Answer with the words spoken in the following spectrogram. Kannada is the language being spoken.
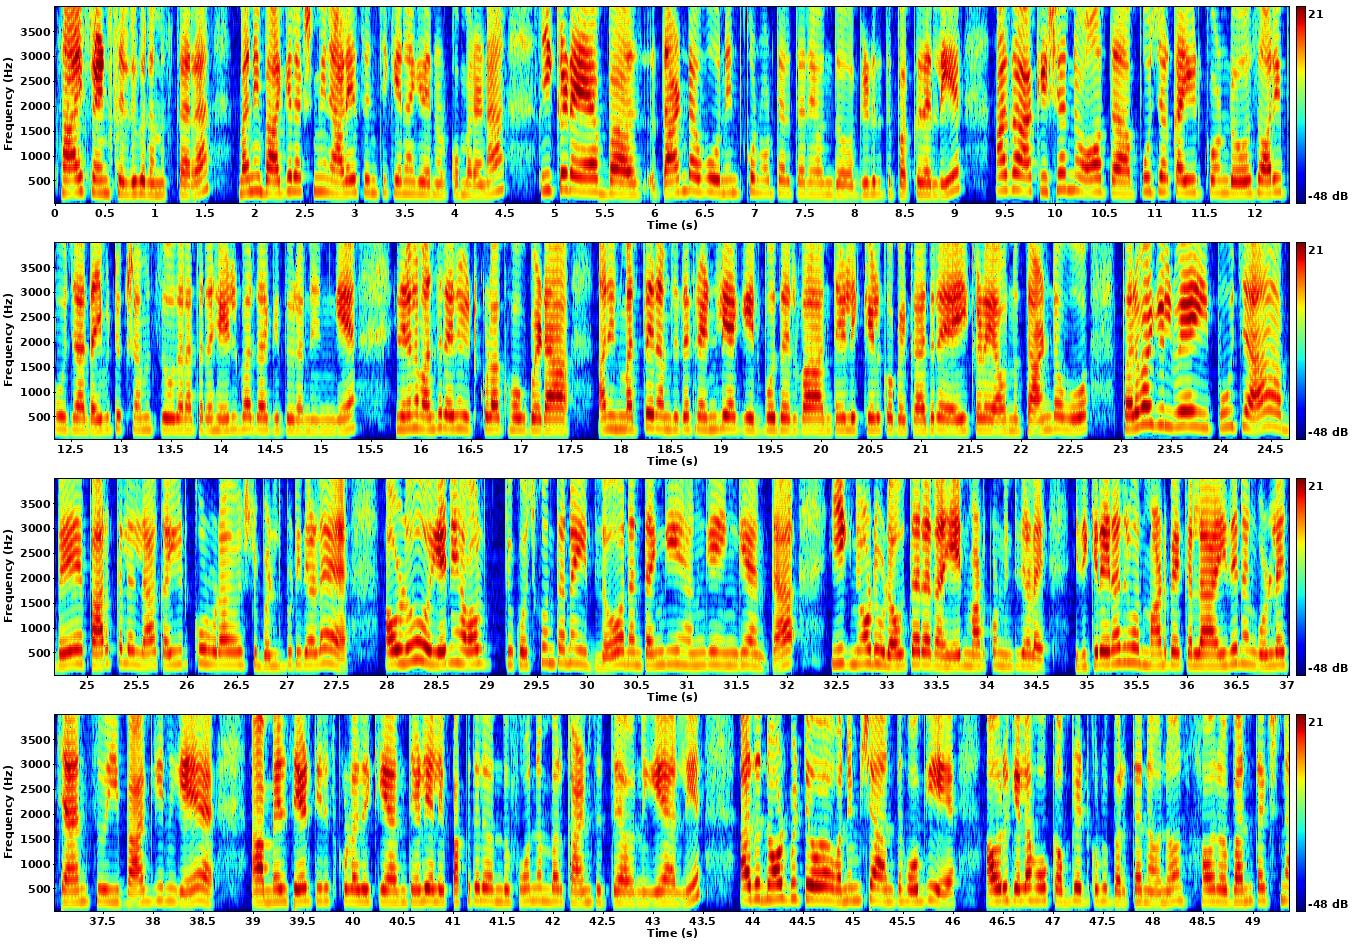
ಹಾಯ್ ಫ್ರೆಂಡ್ಸ್ ಎಲ್ರಿಗೂ ನಮಸ್ಕಾರ. ಬನ್ನಿ ಭಾಗ್ಯಲಕ್ಷ್ಮಿ ನಾಳೆ ಸಂಚಿಕೆ ಏನಾಗಿದೆ ನೋಡ್ಕೊಂಬರೋಣ. ಈ ಕಡೆ ಬ, ತಾಂಡವು ನಿಂತ್ಕೊಂಡು ನೋಡ್ತಾ ಇರ್ತಾನೆ ಒಂದು ಗಿಡದ ಪಕ್ಕದಲ್ಲಿ. ಆಗ ಆ ಕಿಶನ್ ತ, ಪೂಜಾರ್ ಕೈ ಹಿಡ್ಕೊಂಡು ಸಾರಿ ಪೂಜಾ, ದಯವಿಟ್ಟು ಕ್ಷಮಿಸು ನಾನು ಆ ಥರ ಹೇಳ್ಬಾರ್ದಾಗಿತ್ತು ನಾನು ನಿನಗೆ. ಇದನ್ನೆಲ್ಲ ಮನಸ್ಸಲ್ಲಿ ಏನು ಇಟ್ಕೊಳಕ್ಕೆ ಹೋಗಬೇಡ. ನೀನು ಮತ್ತೆ ನಮ್ಮ ಜೊತೆ ಫ್ರೆಂಡ್ಲಿಯಾಗಿ ಇರ್ಬೋದಲ್ವಾ? ಅಂತೇಳಿ ಕೇಳ್ಕೊಬೇಕಾದ್ರೆ, ಈ ಕಡೆ ಅವನು ತಾಂಡವು, ಪರವಾಗಿಲ್ವೇ, ಈ ಪೂಜಾ ಬೇ ಪಾರ್ಕಲ್ಲೆಲ್ಲ ಕೈ ಹಿಡ್ಕೊಂಡು ಓಡಾಡೋಷ್ಟು ಬೆಳೆದ್ಬಿಟ್ಟಿದ್ದಾಳೆ. ಅವಳು ಏನೇ ಅವಾಗ ಕೊಚ್ಕೊತಾನೆ ಇದ್ಲು ನನ್ನ ತಂಗಿ ಹಾಗೆ ಹಿಂಗೆ ಅಂತ. ಈಗ ನೋಡು ಅವತಾರ ನಾ ಏನು ಮಾಡ್ಕೊಂಡು ನಿಂತಿದ್ದಾಳೆ. ಇದಕ್ಕೆಲ್ಲ ಏನಾದರೂ ಒಂದು ಮಾಡಬೇಕಲ್ಲ, ಇದೇ ನಂಗೆ ಒಳ್ಳೆ ಚಾನ್ಸು ಈ ಬಾಗಿನಿಗೆ ಆಮೇಲೆ ಸೇಡ್ ತೀರಿಸ್ಕೊಳ್ಳೋದಕ್ಕೆ ಅಂತೇಳಿ ಅಲ್ಲಿ ಪಕ್ಕದಲ್ಲಿ ಒಂದು ಫೋನ್ ನಂಬರ್ ಕಾಣಿಸುತ್ತೆ ಅವನಿಗೆ ಅಲ್ಲಿ. ಅದು ನೋಡಿಬಿಟ್ಟು ಒಂದು ನಿಮಿಷ ಅಂತ ಹೋಗಿ ಅವ್ರಿಗೆಲ್ಲ ಹೋಗಿ ಕಂಪ್ಲೇಂಟ್ ಕೊಟ್ಟು ಬರ್ತಾನೆ ಅವನು. ಅವರು ಬಂದ ತಕ್ಷಣ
